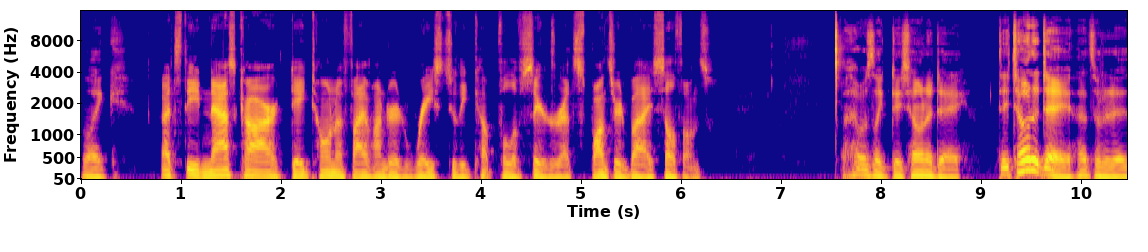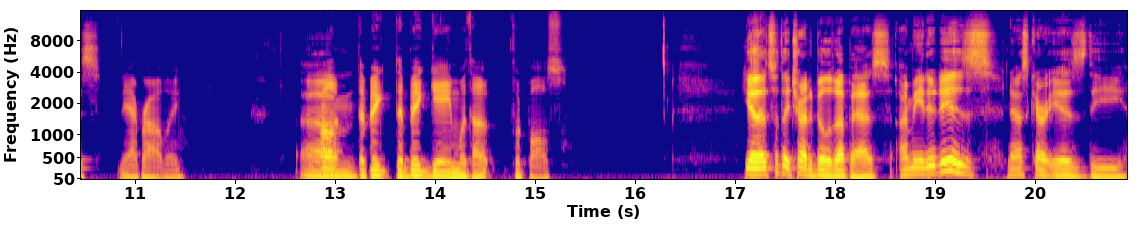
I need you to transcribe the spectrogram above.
Like, That's the NASCAR Daytona 500 race to the cup full of cigarettes, sponsored by cell phones. that was like Daytona Day. Daytona Day, that's what it is. Yeah, probably. Call it Um, the big, the big game without footballs. yeah, that's what they try to build it up as. I mean, it is, NASCAR is the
